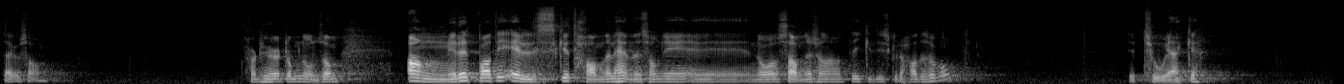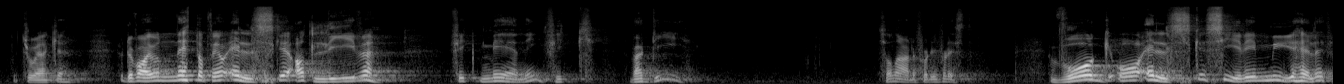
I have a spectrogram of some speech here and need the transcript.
Det er jo sånn. Har du hørt om noen som angret på at de elsket han eller henne som de eh, nå savner, sånn at de ikke skulle ha det så vondt? Det tror jeg ikke. Det tror jeg ikke. Det var jo nettopp ved å elske at livet fikk mening, fikk verdi. Sånn er det for de fleste. Våg å elske, sier vi mye heller.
